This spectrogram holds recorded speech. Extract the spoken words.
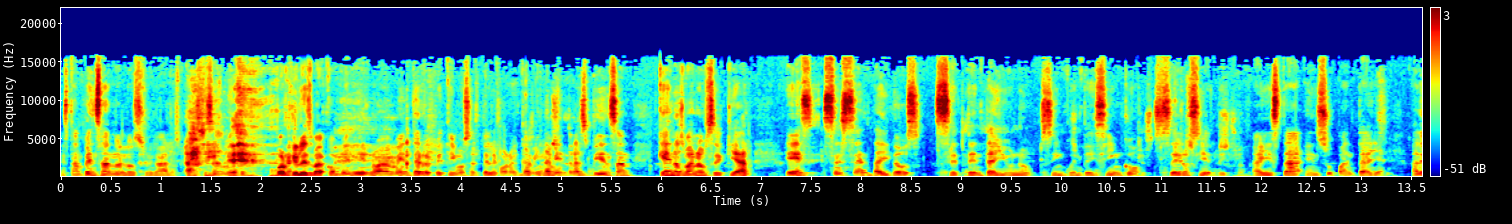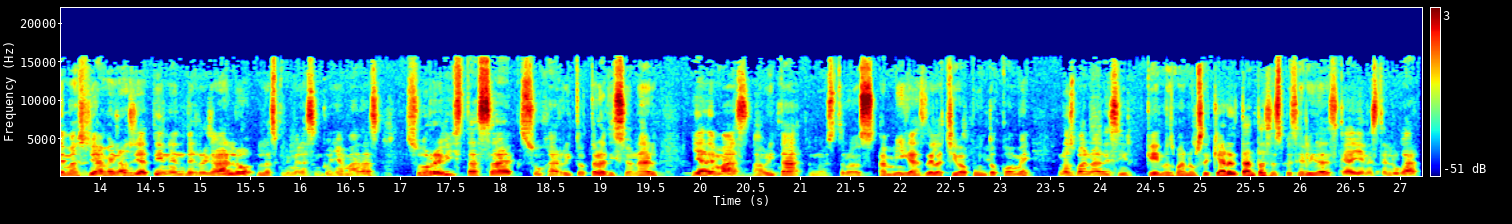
Están pensando en los regalos, precisamente, porque les va a convenir. Nuevamente repetimos el teléfono en cabina mientras piensan qué nos van a obsequiar. Es 62 71 55 07. Ahí está en su pantalla. Además, llámenos, ya tienen de regalo las primeras cinco llamadas, su revista SAC, su jarrito tradicional. Y además, ahorita nuestras amigas de la chiva.com nos van a decir qué nos van a obsequiar de tantas especialidades que hay en este lugar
